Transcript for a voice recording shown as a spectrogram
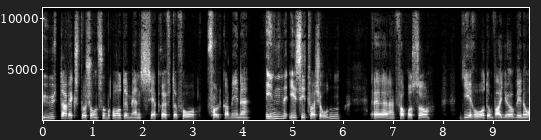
ut av eksplosjonsområdet mens jeg prøvde å få folka mine inn i situasjonen eh, for å gi råd om hva gjør vi nå.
